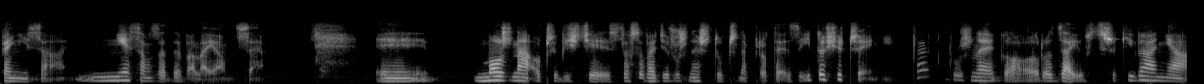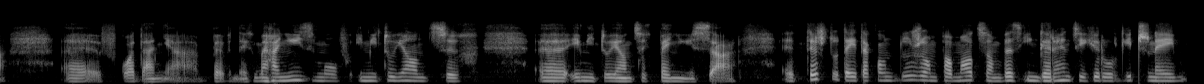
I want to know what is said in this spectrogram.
penisa nie są zadowalające. Y, można oczywiście stosować różne sztuczne protezy i to się czyni tak? różnego rodzaju wstrzykiwania, e, wkładania pewnych mechanizmów imitujących, e, imitujących penisa. E, też tutaj taką dużą pomocą bez ingerencji chirurgicznej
